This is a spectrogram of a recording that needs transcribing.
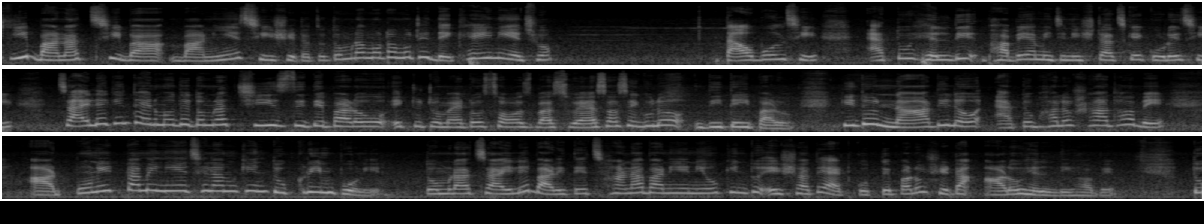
কি বানাচ্ছি বা বানিয়েছি, সেটা তো তোমরা মোটামুটি দেখেই নিয়েছো। তাও বলছি, এত হেলদিভাবে আমি জিনিসটা আজকে করেছি, চাইলে কিন্তু এর মধ্যে তোমরা চিজ দিতে পারো, একটু টমেটো সস বা সোয়া সস এগুলো দিতেই পারো। কিন্তু না দিলেও এত ভালো স্বাদ হবে। আর পনিরটা আমি নিয়েছিলাম কিন্তু ক্রিম পনির। তোমরা চাইলে বাড়িতে ছানা বানিয়ে নিয়েও কিন্তু এর সাথে অ্যাড করতে পারো, সেটা আরও হেলদি হবে। তো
